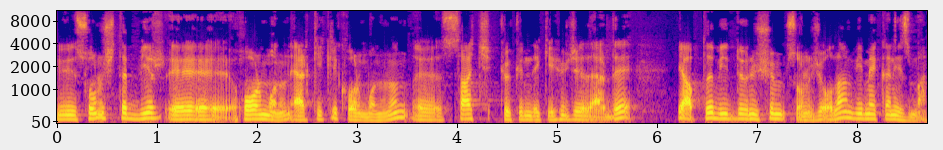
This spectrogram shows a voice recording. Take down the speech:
e, sonuçta bir e, hormonun, erkeklik hormonunun e, saç kökündeki hücrelerde yaptığı bir dönüşüm sonucu olan bir mekanizma.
